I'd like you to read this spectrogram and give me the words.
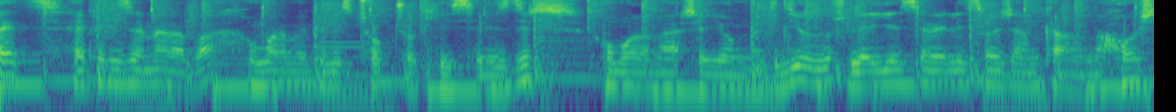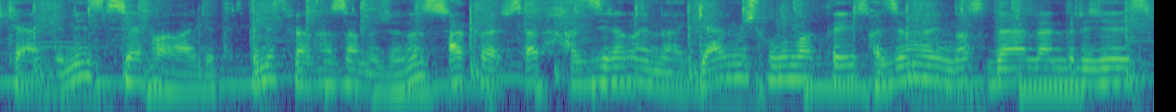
Evet, hepinize merhaba. Umarım hepiniz çok çok iyisinizdir. Umarım her şey yolunda gidiyordur. LGS ve Lise Hocam kanalına hoş geldiniz. Sefalar getirdiniz. Ben Hasan Hocanız. Arkadaşlar Haziran ayına gelmiş bulunmaktayız. Haziran ayını nasıl değerlendireceğiz?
